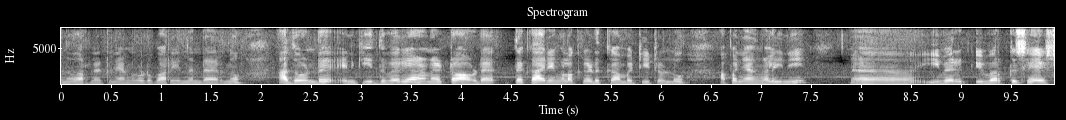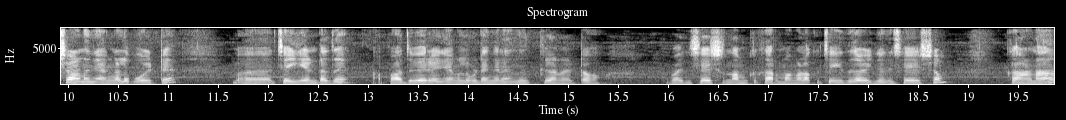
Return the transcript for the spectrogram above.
എന്ന് പറഞ്ഞിട്ട് ഞങ്ങളോട് പറയുന്നുണ്ടായിരുന്നു. അതുകൊണ്ട് എനിക്ക് ഇതുവരെയാണ് കേട്ടോ അവിടുത്തെ കാര്യങ്ങളൊക്കെ എടുക്കാൻ പറ്റിയിട്ടുള്ളൂ. അപ്പം ഞങ്ങളിനി ഇവർ ഇവർക്ക് ശേഷമാണ് ഞങ്ങൾ പോയിട്ട് ചെയ്യേണ്ടത്. അപ്പോൾ അതുവരെ ഞങ്ങളിവിടെ ഇങ്ങനെ നിൽക്കുകയാണ് കേട്ടോ. അപ്പോൾ അതിന് ശേഷം നമുക്ക് കർമ്മങ്ങളൊക്കെ ചെയ്ത് കഴിഞ്ഞതിന് ശേഷം കാണാം.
